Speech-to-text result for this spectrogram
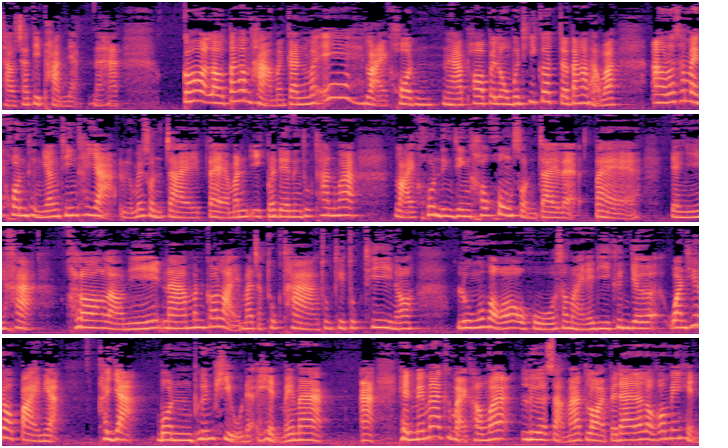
ชาวชาติพันธุ์เนี่ยนะคะ ก็เราตั้งคำถามเหมือนกันว่าเอ๊ะหลายคนนะคะพอไปลงพื้นที่ก็จะตั้งคำถามว่าเอาแล้วทำไมคนถึงยังทิ้งขยะหรือไม่สนใจ แต่มันอีกประเด็นหนึ่งทุกท่านว่า หลายคนจริง ๆเขาคงสนใจแหละ แต่อย่างนี้ค่ะ คลองเหล่านี้น้ำมันก็ไหลมาจากทุกทางทุกที่ทุกที่เนาะลุงก็บอกว่าโอ้โหสมัยนี้ดีขึ้นเยอะ วันที่เราไปเนี่ย ขยะบนพื้นผิวเนี่ยเห็นไม่มาก อะเห็นไม่มากคือหมายความว่าเรือสามารถลอยไปได้แล้วเราก็ไม่เห็น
